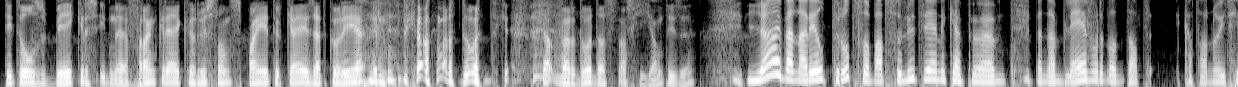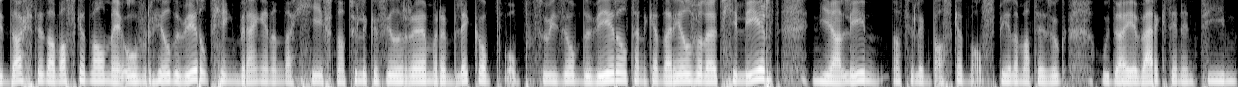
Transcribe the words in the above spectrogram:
titels, bekers in uh, Frankrijk, Rusland, Spanje, Turkije, Zuid-Korea. het gaat maar door. Gaat maar door. Dat is, dat is gigantisch, hè? Ja, ik ben daar heel trots op, absoluut. Ik heb, uh, ben daar blij voor dat, dat ik had dat nooit gedacht, hè, dat basketbal mij over heel de wereld ging brengen. En dat geeft natuurlijk een veel ruimere blik op, op sowieso op de wereld. En ik heb daar heel veel uit geleerd. Niet alleen natuurlijk basketbal spelen, maar het is ook hoe dat je werkt in een team.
